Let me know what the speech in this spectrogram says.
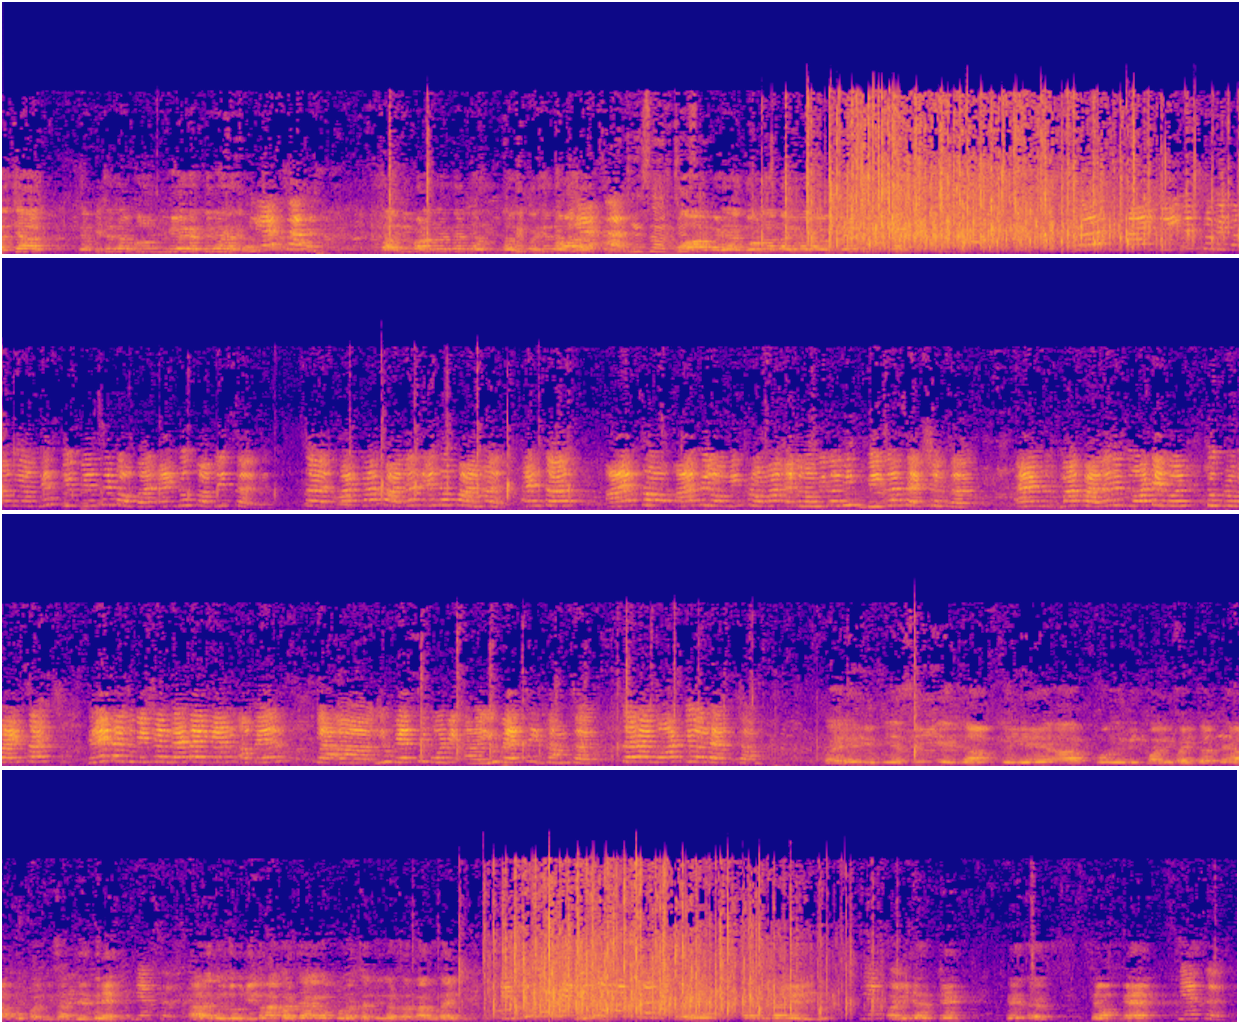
अच्छा पीछे से गुरु मिलेगा कि नहीं मिलेगा शादी पढ़ा करके जल्दी पैसे दवा जी सर जी बढ़िया दो ताली बजाओ यूपीएससी एग्ज़ाम के लिए आपको यदि क्वालिफाई करते हैं आपको परमिशन देते हैं। हाँ तो जो जितना खर्चा आएगा पूरा छत्तीसगढ़ सरकार उठाएगी। Much, sir. पहले परमिशन ले लीजिए। अभी. जैसे टेंथ सेवंथ में है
